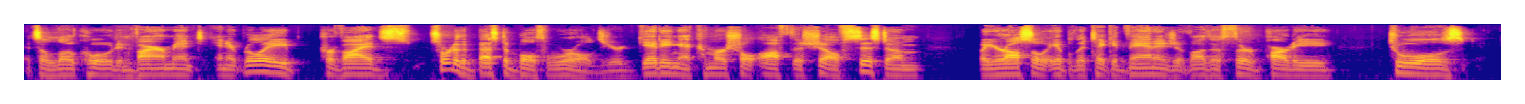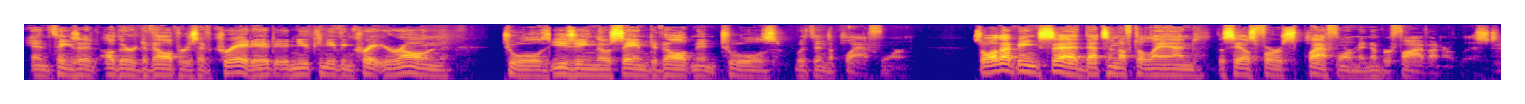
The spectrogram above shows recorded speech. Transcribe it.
It's a low-code environment, and it really provides sort of the best of both worlds. You're getting a commercial off-the-shelf system, but you're also able to take advantage of other third-party tools and things that other developers have created, and you can even create your own tools using those same development tools within the platform. So all that being said, that's enough to land the Salesforce platform at number five on our list.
